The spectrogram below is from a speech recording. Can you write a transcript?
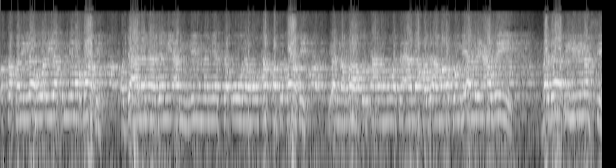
وفقني الله وإياكم لمرضاته وجعلنا جميعا ممن يتقونه حق تقاته لأن الله سبحانه وتعالى قد أمركم بأمر عظيم بدأ فيه بنفسه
